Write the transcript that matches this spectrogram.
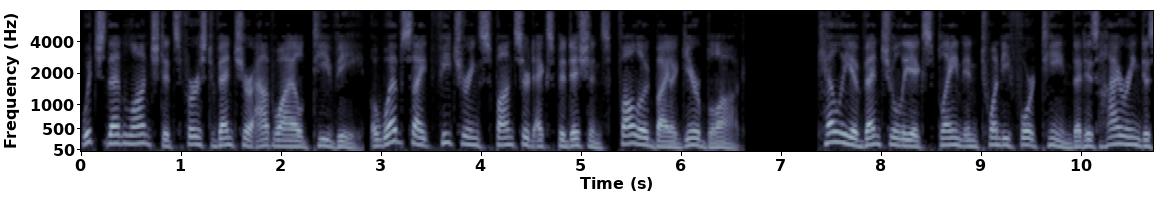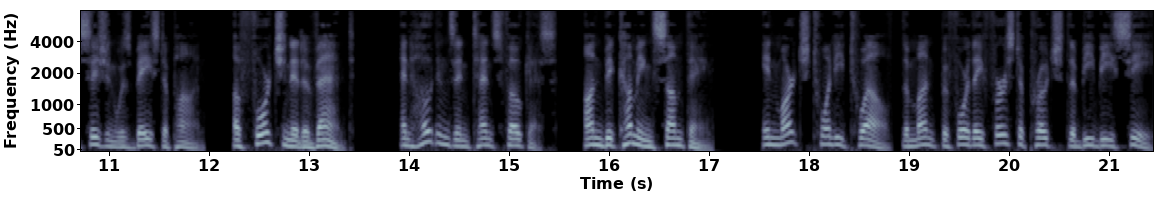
which then launched its first venture Outwild TV, a website featuring sponsored expeditions, followed by a gear blog. Kelly eventually explained in 2014 that his hiring decision was based upon a fortunate event and Houghton's intense focus on becoming something. In March 2012, the month before they first approached the BBC,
